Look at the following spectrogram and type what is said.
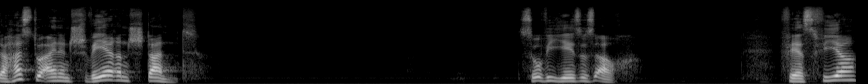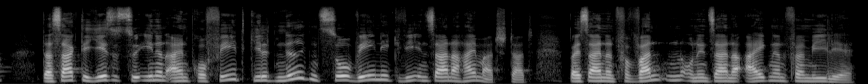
Da hast du einen schweren Stand. So wie Jesus auch. Vers 4, da sagte Jesus zu ihnen, ein Prophet gilt nirgends so wenig wie in seiner Heimatstadt, bei seinen Verwandten und in seiner eigenen Familie.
